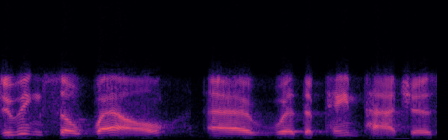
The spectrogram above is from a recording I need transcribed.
doing so well uh, with the paint patches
